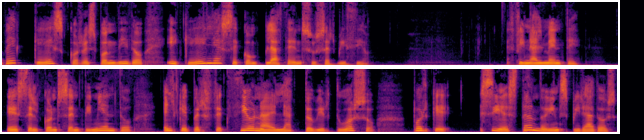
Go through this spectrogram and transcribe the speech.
ve que es correspondido y que ella se complace en su servicio. Finalmente, es el consentimiento el que perfecciona el acto virtuoso, porque si estando inspirados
